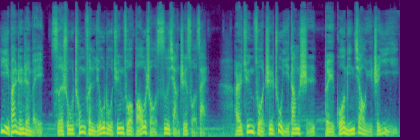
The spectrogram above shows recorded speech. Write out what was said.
一般人认为此书充分流露军作保守思想之所在，而军作之注意当时对国民教育之意义，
